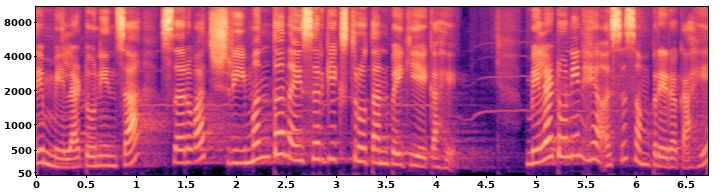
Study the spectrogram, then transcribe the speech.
ते मेलाटोनिनचा सर्वात श्रीमंत नैसर्गिक स्रोतांपैकी एक आहे. मेलाटोनिन हे असं संप्रेरक आहे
